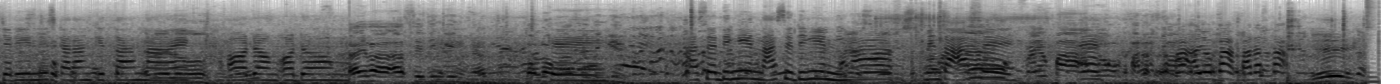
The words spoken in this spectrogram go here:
Jadi ini sekarang kita naik odong-odong. Ayo Pak, AC dingin ya. Tolong Oke. AC dingin. AC dingin, AC dingin. Minta AC. Ayo Pak, Eh. ayo panas Pak. Pak, ayo Pak, panas Pak. Assalamualaikum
